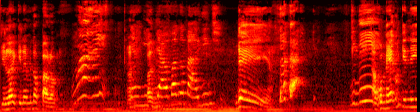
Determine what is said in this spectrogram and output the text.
กินเลยกินเลยไม่ต้องเป่าหรอกไม่อะยังยิปั้นงยาวปากกระเป๋ายี่สิบเย้กินดิเอาคนแพ้ก็กินดี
